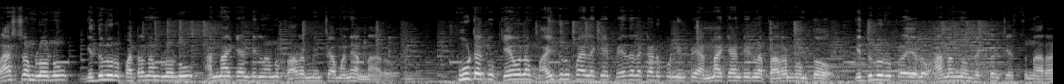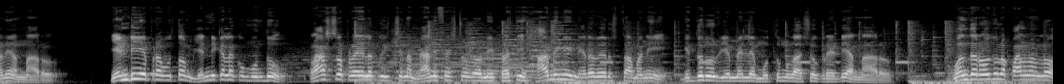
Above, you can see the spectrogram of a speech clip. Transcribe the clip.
రాష్ట్రంలోనూ గిద్దలూరు పట్టణంలోనూ అన్నా క్యాంటీన్లను ప్రారంభించామని అన్నారు. పూటకు కేవలం ఐదు రూపాయలకే పేదల కడుపు నింపే అన్నా క్యాంటీన్ల ప్రారంభంతో గిద్దలూరు ప్రజలు ఆనందం వ్యక్తం చేస్తున్నారని అన్నారు. ఎన్డీఏ ప్రభుత్వం ఎన్నికలకు ముందు రాష్ట్ర ప్రజలకు ఇచ్చిన మేనిఫెస్టోలోని ప్రతి హామీని నెరవేరుస్తామని గిద్దలూరు ఎమ్మెల్యే ముత్తుముల అశోక్ రెడ్డి అన్నారు. వంద రోజుల పాలనలో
